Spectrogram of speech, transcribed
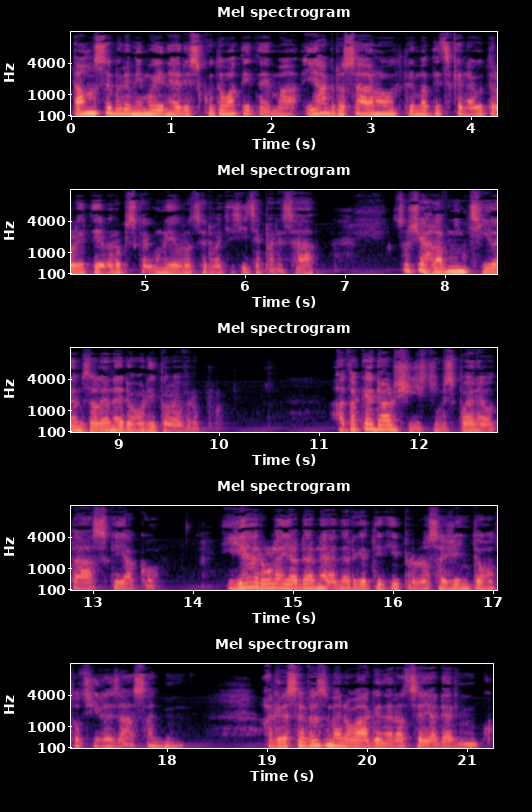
Tam se bude mimo jiné diskutovat i téma, jak dosáhnout klimatické neutrality Evropské unie v roce 2050 což je hlavním cílem zelené dohody pro Evropu. A také další s tím spojené otázky jako je role jaderné energetiky pro dosažení tohoto cíle zásadní? A kde se vezme nová generace jaderníků?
